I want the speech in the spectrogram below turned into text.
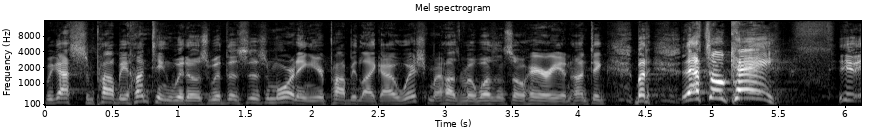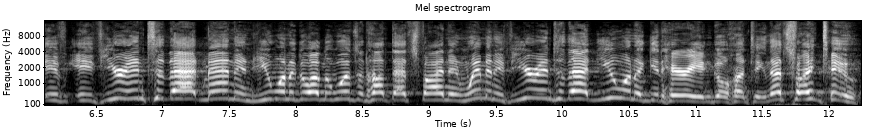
We got some probably hunting widows with us this morning. You're probably like, I wish my husband wasn't so hairy and hunting. But that's okay. If, if you're into that, men, and you want to go out in the woods and hunt, that's fine. And women, if you're into that you want to get hairy and go hunting, that's fine too.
